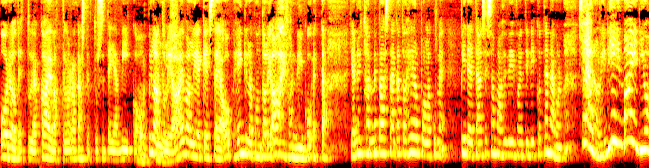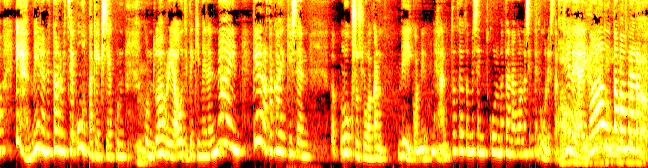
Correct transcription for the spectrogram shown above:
odotettu ja kaivattu ja rakastettu se teidän viikko. No, Oppilaat oli aivan liekeissä ja henkilökunta oli aivan niin kuin, että ja nythän me päästään kato helpolla, kun me pidetään se sama hyvinvointiviikko tänä vuonna. Sehän oli niin mainio. Eihän meidän nyt tarvitse uutta keksiä, kun, mm. kun Lauri ja Outi teki meille näin kerta kaikki sen luksusluokan viikon, niin mehän toteutamme sen nyt kuulemma tänä vuonna sitten uudestaan. Kun siellä jäi niin, valtava niin, määrä... Vetää,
